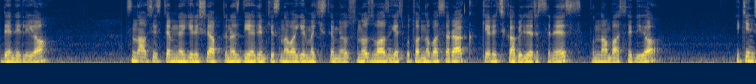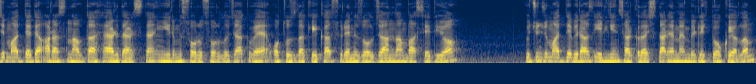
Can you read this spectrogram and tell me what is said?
deniliyor. Sınav sistemine giriş yaptınız. Diyelim ki sınava girmek istemiyorsunuz. Vazgeç butonuna basarak geri çıkabilirsiniz. Bundan bahsediyor. İkinci maddede ara sınavda her dersten 20 soru sorulacak ve 30 dakika süreniz olacağından bahsediyor. Üçüncü madde biraz ilginç arkadaşlar. Hemen birlikte okuyalım.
